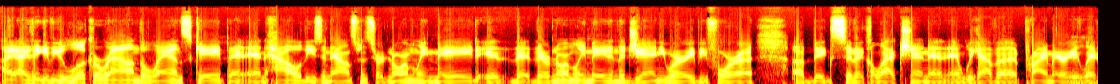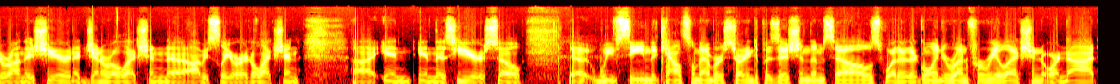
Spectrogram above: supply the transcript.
I, I think if you look around the landscape and, and how these announcements are normally made, it, they're normally made in the January before a, a big civic election, and, and we have a primary mm-hmm. later on this year and a general election, uh, obviously, or an election uh, in in this year. So uh, we've seen the council members starting to position themselves, whether they're going to run for reelection or not.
